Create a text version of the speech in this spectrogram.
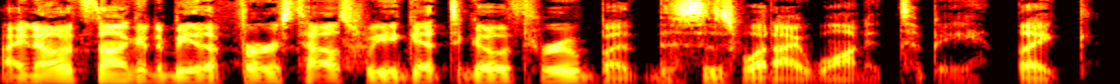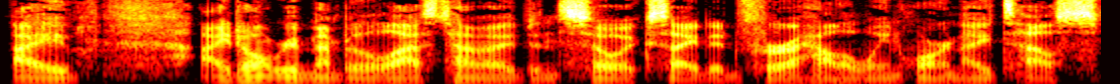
I know it's not going to be the first house we get to go through, but this is what I want it to be. Like I've, I don't remember the last time I've been so excited for a Halloween Horror Nights house.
